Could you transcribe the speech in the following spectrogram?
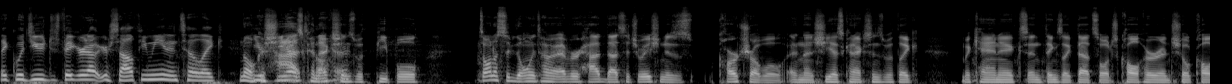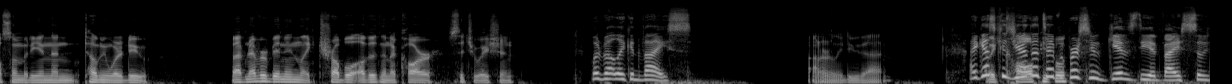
Like would you figure it out yourself, you mean, until like no, because she has to call her? connections with people. It's honestly the only time I've ever had that situation is car trouble, and then she has connections with like mechanics and things like that. So I'll just call her and she'll call somebody and then tell me what to do. But I've never been in like trouble other than a car situation. What about like advice? I don't really do that. I guess Like, because you're call the type people- of person who gives the advice, so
